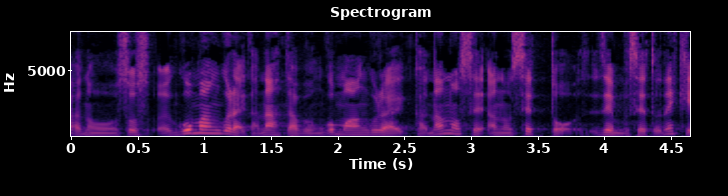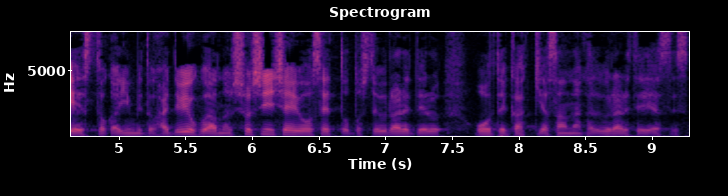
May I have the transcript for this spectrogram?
あの、そう、5万ぐらいかな、多分5万ぐらいかなのセあのセット、全部セットね、ケースとか弓とか入ってよくあの初心者用セットとして売られてる。大手楽器屋さんなんかで売られてるやつです。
